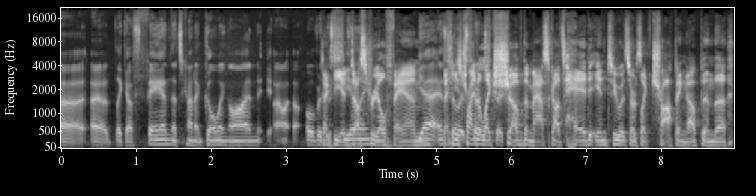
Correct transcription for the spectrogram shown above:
uh, uh, like a fan that's kind of going on uh, over Like the, the, ceiling. industrial fan Yeah, and that so he's trying to like to- shove the mascot's head into it, starts like chopping up, and the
